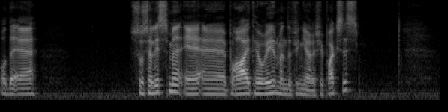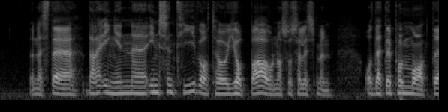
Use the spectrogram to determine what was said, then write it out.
Og det er Sosialisme er eh, bra i teorien, men det fungerer ikke i praksis. Det neste er Det er ingen eh, insentiver til å jobbe under sosialismen. Og dette er på en måte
